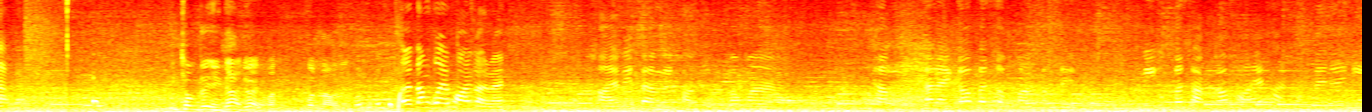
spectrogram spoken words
รักอะคุณ ชมตัวเองได้ด้วยเหรอวะคนเราเนี่ยเออต้องอวยพรก่อนไหมขอให้พี่แฟมมีความสุขมากๆทำอะไรก็ประสบความสำเร็จ มีอุปสรรคก็ขอให้ผ่านพ้นไปด้วยดี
